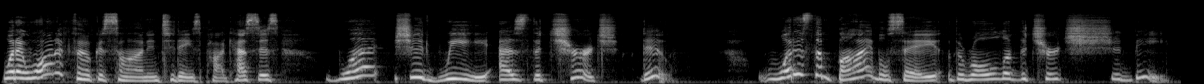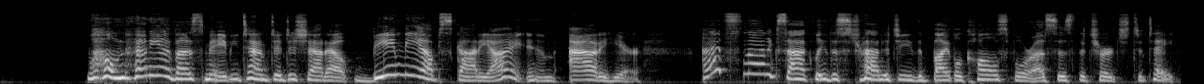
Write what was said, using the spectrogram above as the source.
What I want to focus on in today's podcast is what should we as the church do? What does the Bible say the role of the church should be? Well, many of us may be tempted to shout out, Beam me up, Scotty, I am out of here. That's not exactly the strategy the Bible calls for us as the church to take.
